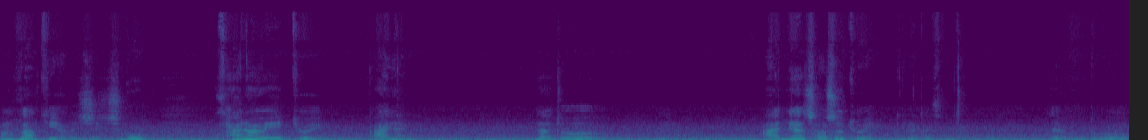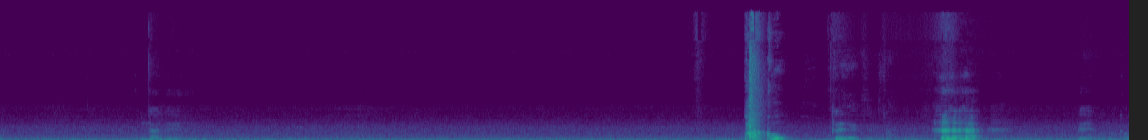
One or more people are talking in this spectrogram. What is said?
항상 기회를 주시고 사랑의 교회 아니야 나도 음, 아니야 저수 교회 들어갔습니다. 네, 오늘도 나는 받고 드리겠습니다. 네, 오늘도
